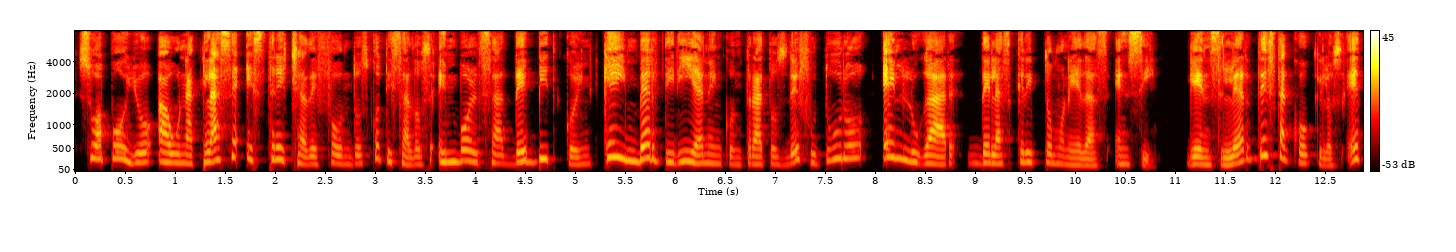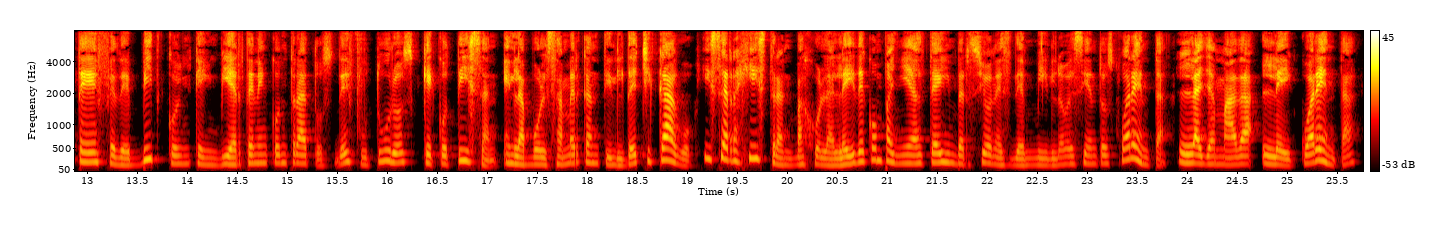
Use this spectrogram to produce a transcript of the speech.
su apoyo a una clase estrecha de fondos cotizados en bolsa de Bitcoin que invertirían en contratos de futuro en lugar de las criptomonedas en sí. Gensler destacó que los ETF de Bitcoin que invierten en contratos de futuros que cotizan en la Bolsa Mercantil de Chicago y se registran bajo la Ley de Compañías de Inversiones de 1940, la llamada Ley 40,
